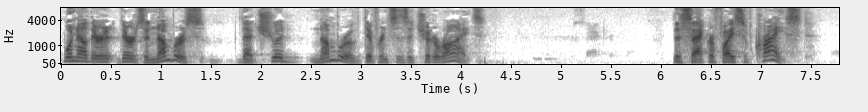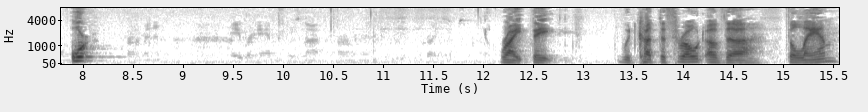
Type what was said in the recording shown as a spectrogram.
Well, now there, there's a number that should, number of differences that should arise. The sacrifice of Christ. Or, right, they would cut the throat of the, the lamb.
